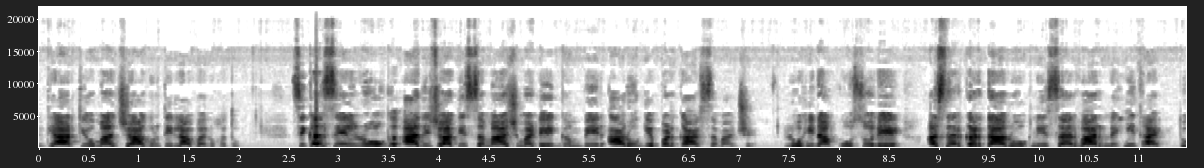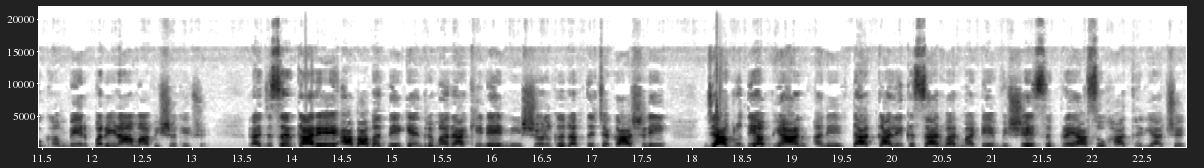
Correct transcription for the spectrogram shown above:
વિદ્યાર્થીઓમાં જાગૃતિ લાવવાનો હતો. સિકલ સેલ રોગ આદિજાતિ સમાજ માટે ગંભીર આરોગ્ય પડકાર સમાન છે. લોહીના કોષોને અસર કરતા રોગની સારવાર નહીં થાય તો ગંભીર પરિણામ આપી શકે છે. રાજ્ય સરકારે આ બાબતને કેન્દ્રમાં રાખીને નિઃશુલ્ક રક્ત ચકાસણી, જાગૃતિ અભિયાન અને તાત્કાલિક સારવાર માટે વિશેષ પ્રયાસો હાથ ધર્યા છે.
